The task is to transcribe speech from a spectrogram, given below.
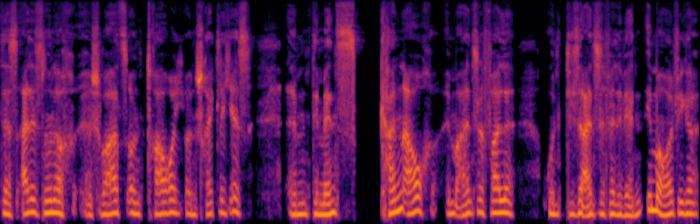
dass alles nur noch äh, schwarz und traurig und schrecklich ist. Ähm, Demenz kann auch im Einzelfalle und diese Einzelfälle werden immer häufiger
